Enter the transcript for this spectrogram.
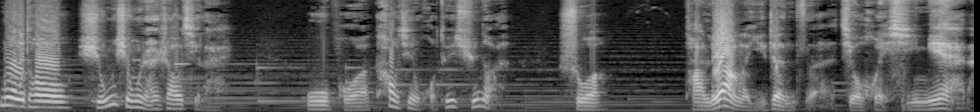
木头熊熊燃烧起来，巫婆靠近火堆取暖，说：“它亮了一阵子就会熄灭的。”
